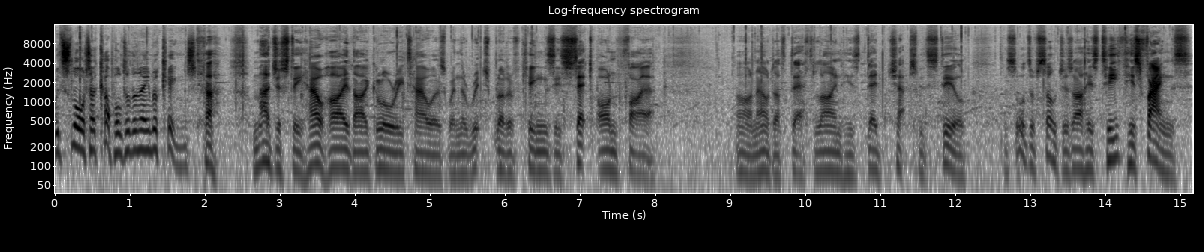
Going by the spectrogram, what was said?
with slaughter coupled to the name of kings. Ha! Majesty, how high thy glory towers when the rich blood of kings is set on fire. Ah, now doth death line his dead chaps with steel. The swords of soldiers are his teeth, his fangs.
